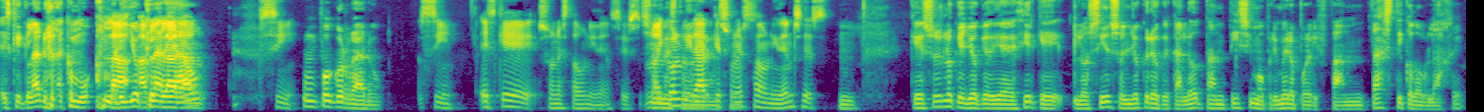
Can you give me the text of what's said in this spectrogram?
es que claro, era como amarillo La clareado, Sí, un poco raro. sí. Es que son estadounidenses. Son no hay que olvidar que son estadounidenses. Mm. Que eso es lo que yo quería decir, que Los Simpson yo creo que caló tantísimo primero por el fantástico doblaje,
